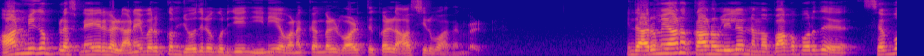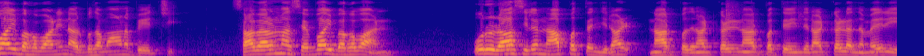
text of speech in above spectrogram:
ஆன்மீகம் ப்ளஸ் நேயர்கள் அனைவருக்கும் ஜோதிட குருஜியின் இனிய வணக்கங்கள் வாழ்த்துக்கள் ஆசீர்வாதங்கள். இந்த அருமையான காணொளியில் நம்ம பார்க்க போகிறது செவ்வாய் பகவானின் அற்புதமான பேச்சு. சாதாரணமாக செவ்வாய் பகவான் ஒரு ராசியில் நாற்பத்தஞ்சு நாள் நாற்பது நாட்கள் நாற்பத்தி ஐந்து நாட்கள் அந்த மாதிரி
